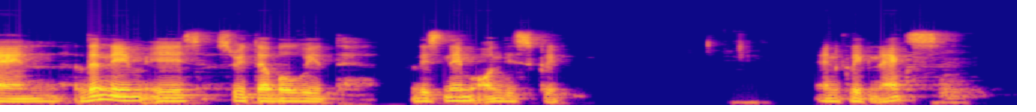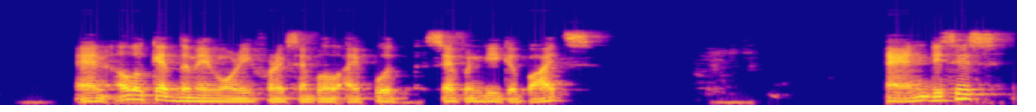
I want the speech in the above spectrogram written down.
and the name is suitable with this name on this script. And click next. And allocate the memory. For example I put 7 gigabytes. And this is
